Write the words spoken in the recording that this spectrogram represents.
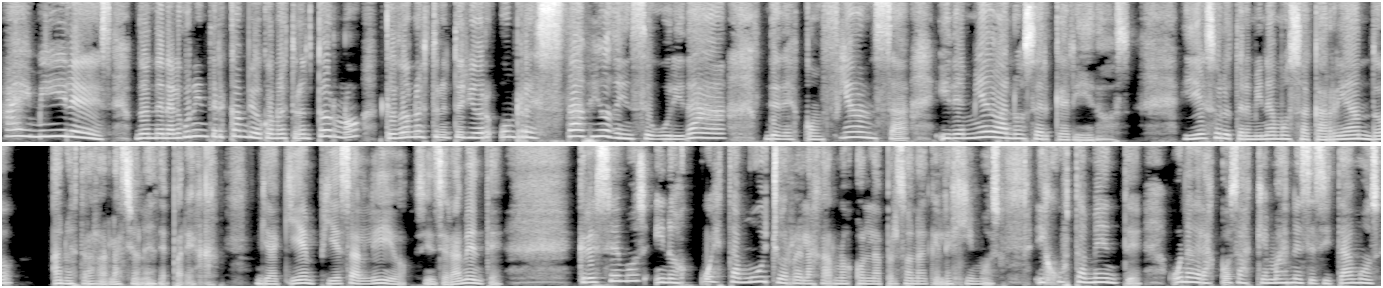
hay miles, donde en algún intercambio con nuestro entorno quedó en nuestro interior un resabio de inseguridad, de desconfianza y de miedo a no ser queridos. Y eso lo terminamos acarreando a nuestras relaciones de pareja. Y aquí empieza el lío, sinceramente. Crecemos y nos cuesta mucho relajarnos con la persona que elegimos. Y justamente una de las cosas que más necesitamos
